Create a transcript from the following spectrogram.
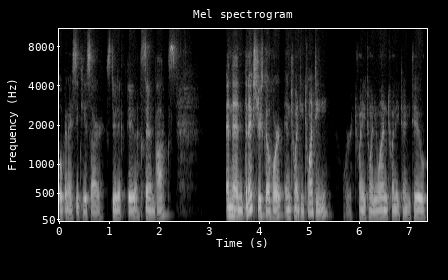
open ICPSR student data sandbox. And then the next year's cohort in 2020, or 2021, 2022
